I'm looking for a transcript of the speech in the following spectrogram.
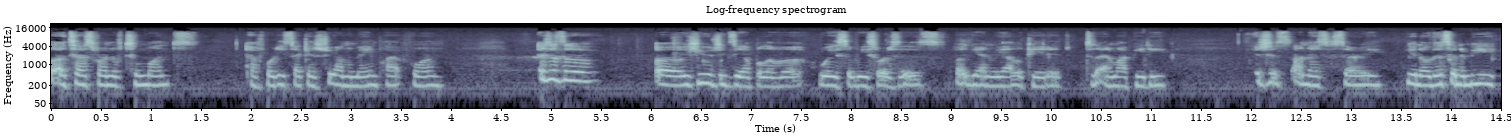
a test run of two months at 42nd Street on the main platform. It's just a a huge example of a waste of resources again reallocated to the NYPD. It's just unnecessary. You know, there's gonna be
